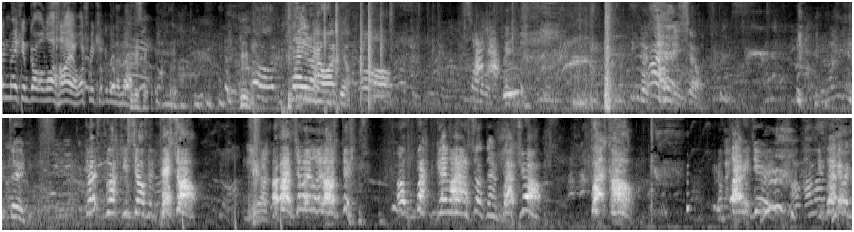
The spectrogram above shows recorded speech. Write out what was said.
Can make him go a lot higher. Watch me kick him in the nuts. oh, now you know how I feel. Oh, son of a bitch. Hey. Dude, go fuck yourself and piss off! I've absolutely lost it! I'll fucking get my ass up there and bash you up! Fuck off! I'm fucking serious! You fucking record?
